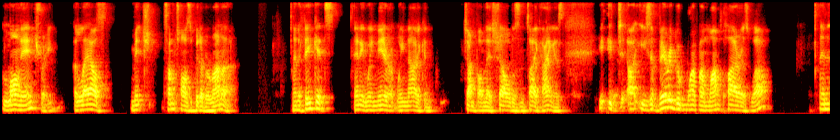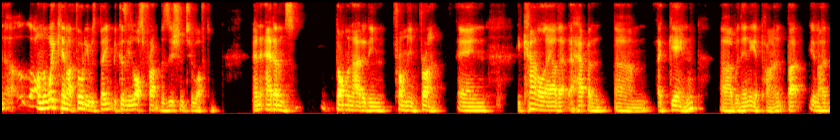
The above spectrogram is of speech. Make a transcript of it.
long entry allows Mitch sometimes a bit of a runner, and if he gets anywhere near it, we know he can jump on their shoulders and take hangers. It, it, uh, he's a very good one-on-one player as well. And uh, on the weekend, I thought he was beaten because he lost front position too often, and Adams dominated him from in front, and he can't allow that to happen um, again uh, with any opponent. But you know,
